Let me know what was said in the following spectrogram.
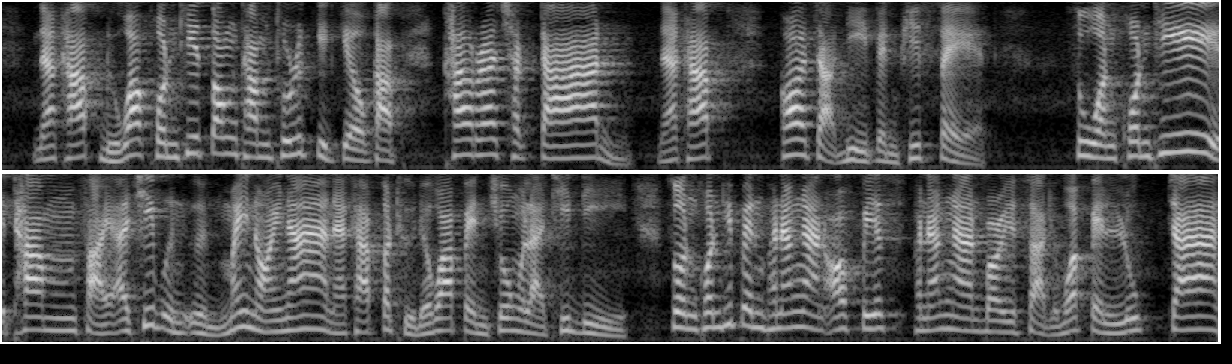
ๆนะครับหรือว่าคนที่ต้องทำธุรกิจเกี่ยวกับข้าราชการนะครับก็จะดีเป็นพิเศษ ส่วนคนที่ทำสายอาชีพอื่น ๆ ไม่น้อยหน้านะครับ ก็ถือได้ว่าเป็นช่วงเวลาที่ดี ส่วนคนที่เป็นพนักงานออฟฟิศพนักงานบริษัท หรือว่าเป็นลูกจ้าง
